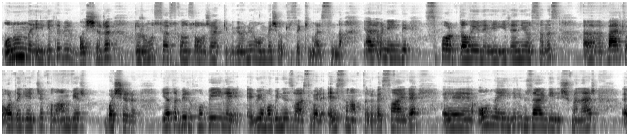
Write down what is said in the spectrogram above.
onunla ilgili de bir başarı durumu söz konusu olacak gibi görünüyor 15-30 Ekim arasında. Yani örneğin bir spor dalı ile ilgileniyorsanız e, belki orada gelecek olan bir başarı ya da bir hobiyle bir hobiniz varsa böyle el sanatları vesaire e, onunla ilgili güzel gelişmeler e,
